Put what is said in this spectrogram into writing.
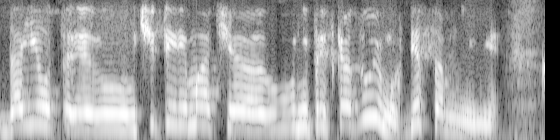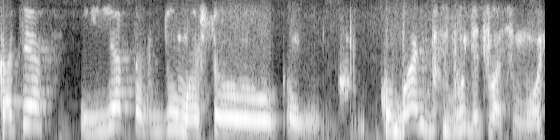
дает э, четыре матча непредсказуемых, без сомнения. Хотя я так думаю, что Кубань будет восьмой.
